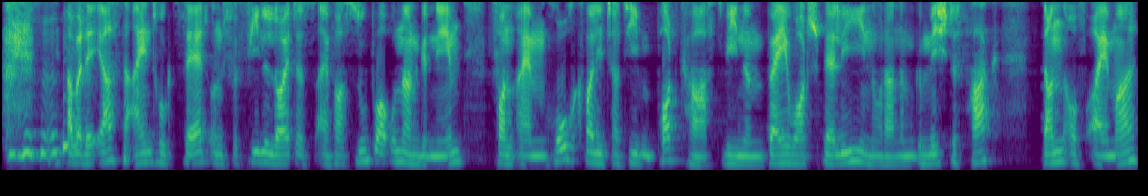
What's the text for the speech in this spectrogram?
Aber der erste Eindruck zählt und für viele Leute ist es einfach super unangenehm, von einem hochqualitativen Podcast wie einem Baywatch Berlin oder einem gemischtes Hack dann auf einmal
